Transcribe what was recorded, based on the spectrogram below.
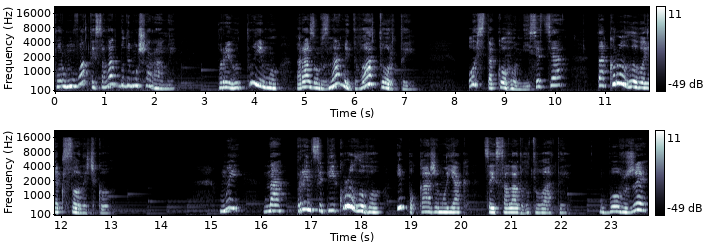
Формувати салат будемо шарами. Приготуємо разом з нами два торти. Ось такого місяця та круглого, як сонечко. Ми на принципі круглого і покажемо, як цей салат готувати, бо вже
